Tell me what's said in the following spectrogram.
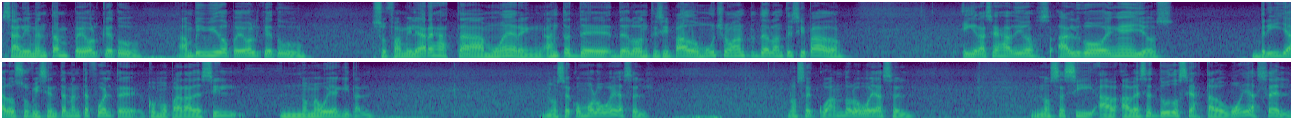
Se alimentan peor que tú. Han vivido peor que tú. Sus familiares hasta mueren antes de, lo anticipado, mucho antes de lo anticipado. Y gracias a Dios algo en ellos brilla lo suficientemente fuerte como para decir, no me voy a quitar. No sé cómo lo voy a hacer. No sé cuándo lo voy a hacer. No sé si a, veces dudo si hasta lo voy a hacer.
